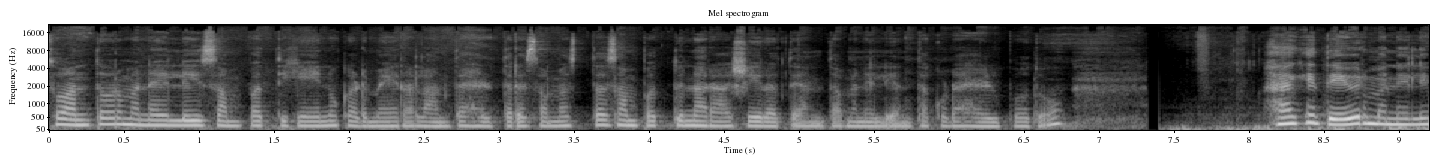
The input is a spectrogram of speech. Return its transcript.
ಸೊ ಅಂಥವ್ರ ಮನೆಯಲ್ಲಿ ಸಂಪತ್ತಿಗೆ ಏನೂ ಕಡಿಮೆ ಇರಲ್ಲ ಅಂತ ಹೇಳ್ತಾರೆ. ಸಮಸ್ತ ಸಂಪತ್ತಿನ ರಾಶಿ ಇರುತ್ತೆ ಅಂತ ಮನೆಯಲ್ಲಿ ಅಂತ ಕೂಡ ಹೇಳ್ಬೋದು. ಹಾಗೆ ದೇವ್ರ ಮನೆಯಲ್ಲಿ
